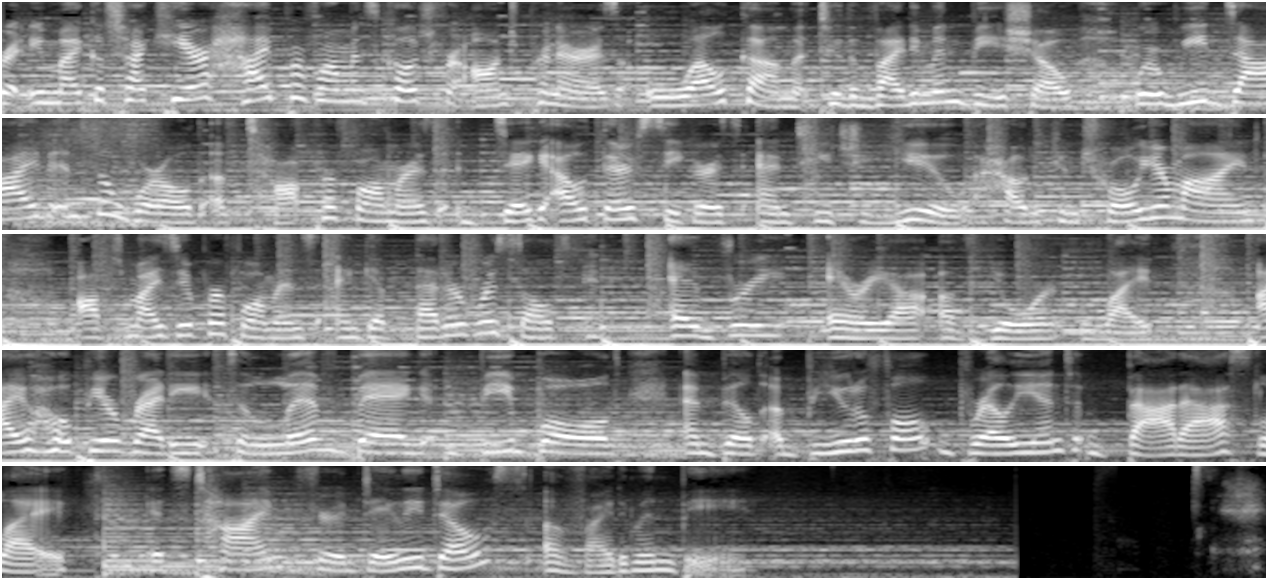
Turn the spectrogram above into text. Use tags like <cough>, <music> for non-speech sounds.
Brittany Michalchuk here, high performance coach for entrepreneurs. Welcome to the Vitamin B Show, where we dive into the world of top performers, dig out their secrets, and teach you how to control your mind, optimize your performance, and get better results in every area of your life. I hope you're ready to live big, be bold, and build a beautiful, brilliant, badass life. It's time for your daily dose of vitamin B.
